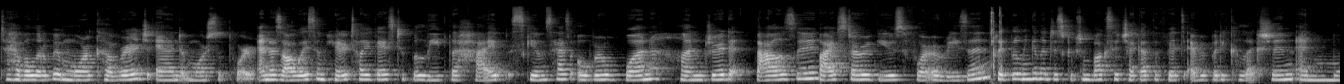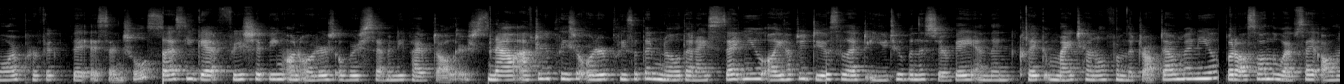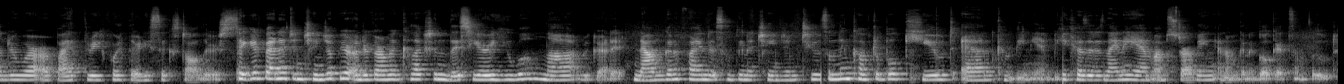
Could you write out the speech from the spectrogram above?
to have a little bit more coverage and more support. And as always, I'm here to tell you guys to believe the hype. Skims has over 100,000 five-star reviews for a reason. Click the link in the description box to check out the Fits Everybody collection and more perfect fit essentials. Plus, you get free shipping on orders over $75. Now, after you place your order, please let them know that I sent you. All you have to do is select YouTube in the survey and then click my channel from the drop-down menu. But also on the website, all underwear are buy three for $36. Take advantage and change up your undergarment collection this year. You will not regret it. Now I'm gonna find something to change into. Something comfortable, cute, and convenient. Because it is 9 a.m., I'm starving and I'm gonna go get some food.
